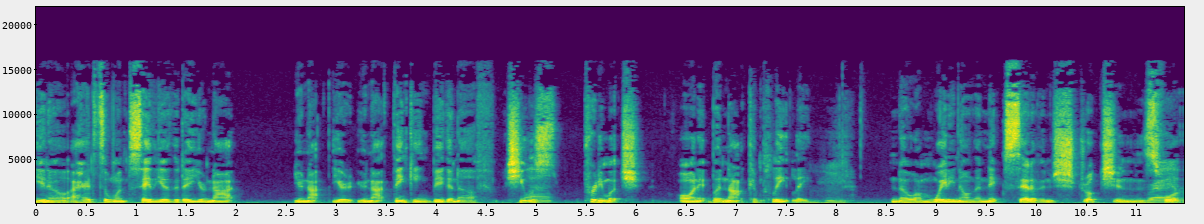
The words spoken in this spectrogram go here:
you know, I had someone say the other day, "You're not, you're not, you're you're not thinking big enough." She wow. was pretty much on it, but not completely. Mm-hmm. No, I'm waiting on the next set of instructions right. for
